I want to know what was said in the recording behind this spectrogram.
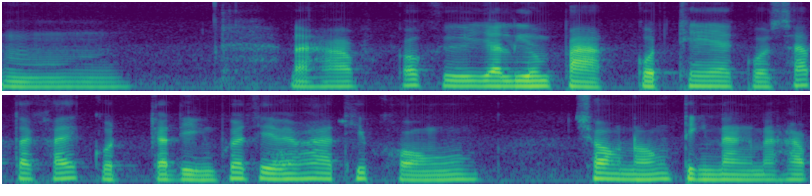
อืมนะครับ ก็คืออย่าลืมฝากกดแชร์กดซับตะไคร้กดกระดิ่งเพื่อที่จะไม่พลาดทริปของช่องน้องติงนังนะครับ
